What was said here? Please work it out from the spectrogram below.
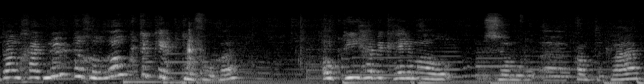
Dan ga ik nu de gerookte kip toevoegen. Ook die heb ik helemaal zo uh, kant en klaar.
